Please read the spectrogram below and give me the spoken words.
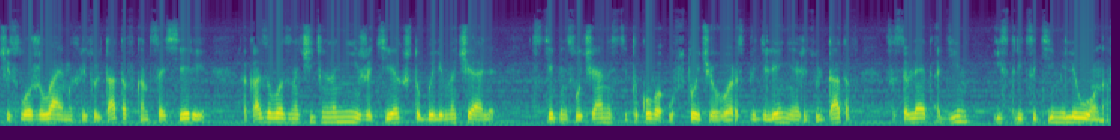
Число желаемых результатов в конце серии оказывалось значительно ниже тех, что были в начале. Степень случайности такого устойчивого распределения результатов составляет 1 из 30 миллионов.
